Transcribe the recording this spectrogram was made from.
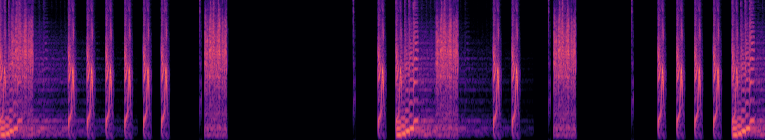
Thank you.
